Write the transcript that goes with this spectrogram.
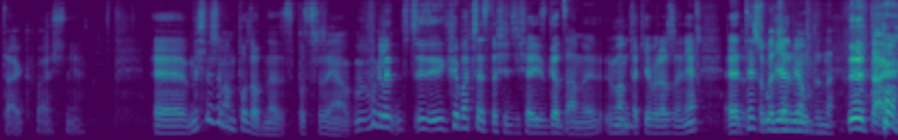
tak właśnie. E, Myślę, że mam podobne spostrzeżenia. W ogóle chyba często się dzisiaj zgadzamy, mam takie wrażenie. E, Też to będzie uwielbiam. nudne. Y, Tak.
